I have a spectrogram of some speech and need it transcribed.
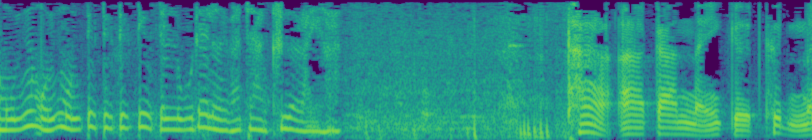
หมุนหมุนหมุนติ้วติ้วติ้วติ้วจะรู้ได้เลยพระอาจารย์คืออะไรคะถ้าอาการไหนเกิดขึ้นใน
